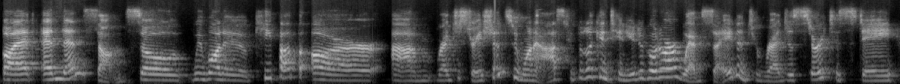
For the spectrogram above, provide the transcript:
but and then some. So we want to keep up our um, registrations. We want to ask people to continue to go to our website and to register to stay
